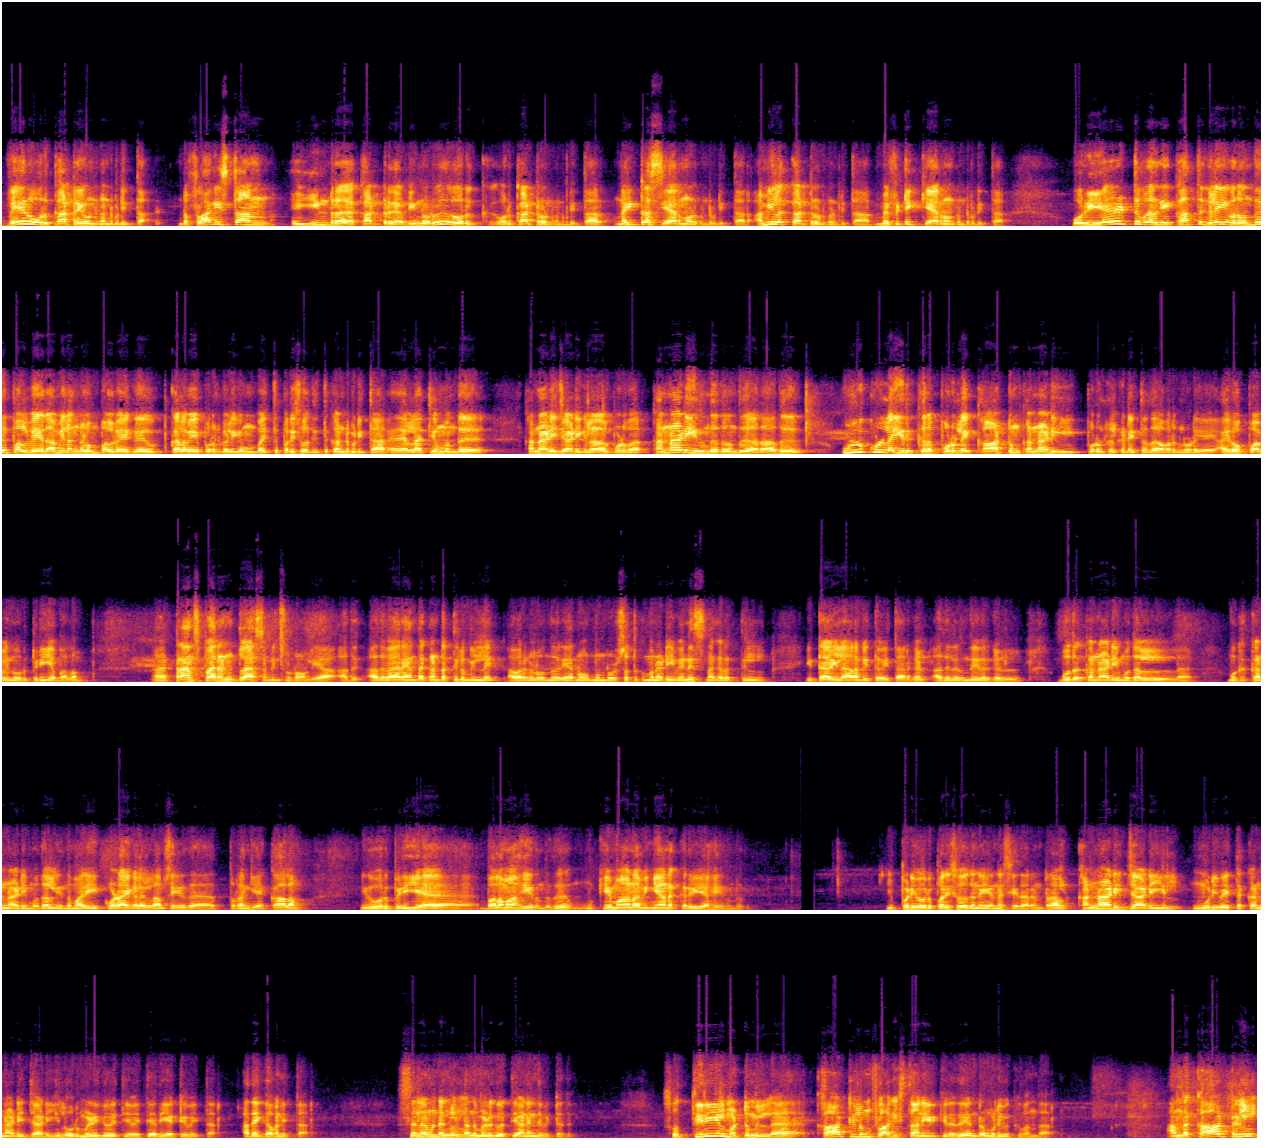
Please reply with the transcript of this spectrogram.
வேறு ஒரு காற்றை ஒன்று கண்டுபிடித்தார். இந்த பிளாகிஸ்தான் ஈன்ற காற்று அப்படின்னு ஒரு ஒரு காற்று ஒன்று கண்டுபிடித்தார். நைட்ரஸ் ஏர்னு ஒரு கண்டுபிடித்தார். அமில காற்று ஒன்று கண்டுபிடித்தார். மெஃபிட்டிக் ஏர்னு ஒன்று கண்டுபிடித்தார். ஒரு ஏழு வகை காத்துகளை இவர் வந்து பல்வேறு அமிலங்களும் பல்வேறு கலவை பொருட்களையும் வைத்து பரிசோதித்து கண்டுபிடித்தார். இது எல்லாத்தையும் வந்து கண்ணாடி ஜாடிகளால் போடுவார். கண்ணாடி இருந்தது வந்து அதாவது உள்ளுக்குள்ளே இருக்கிற பொருளை காட்டும் கண்ணாடி பொருட்கள் கிடைத்தது அவர்களுடைய ஐரோப்பாவின் ஒரு பெரிய பலம். டிரான்ஸ்பேரண்ட் கிளாஸ் அப்படின்னு சொல்கிறோம் இல்லையா? அது அது வேற எந்த கண்டத்திலும் இல்லை. அவர்கள் வந்து இரநூறு முந்நூறு வருஷத்துக்கு முன்னாடி வெனிஸ் நகரத்தில் இத்தாலியில் ஆரம்பித்து வைத்தார்கள். அதிலிருந்து இவர்கள் பூத கண்ணாடி முதல் முகக்கண்ணாடி முதல் இந்த மாதிரி குழாய்கள் எல்லாம் செய்த தொடங்கிய காலம். இது ஒரு பெரிய பலமாக இருந்தது. முக்கியமான விஞ்ஞான கருவியாக இருந்தது. இப்படி ஒரு பரிசோதனை என்ன செய்தார் என்றால் கண்ணாடி ஜாடியில் மூடி வைத்த கண்ணாடி ஜாடியில் ஒரு மெழுகுவர்த்தியை வைத்து அதை ஏற்றி வைத்தார். அதை கவனித்தார். சில நிமிடங்களில் அந்த மெழுகுவர்த்தி அணைந்து விட்டது. ஸோ திரியில் மட்டும் இல்லை காற்றிலும் பிளாகிஸ்தான் இருக்கிறது என்ற முடிவுக்கு வந்தார். அந்த காற்றில்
